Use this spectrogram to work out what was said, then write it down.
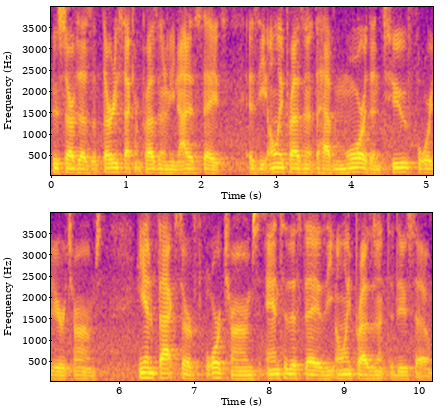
who served as the 32nd President of the United States, is the only president to have more than two four year terms. He, in fact, served four terms and to this day is the only president to do so.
